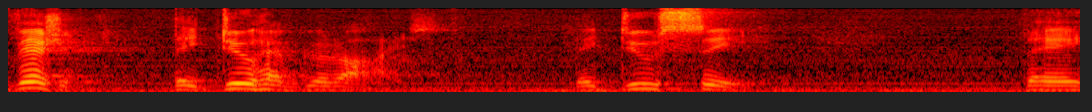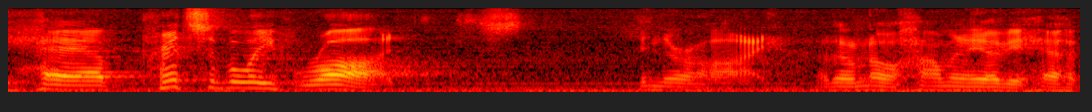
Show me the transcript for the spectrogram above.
vision. They do have good eyes. They do see. They have principally rods in their eye. I don't know how many of you have.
